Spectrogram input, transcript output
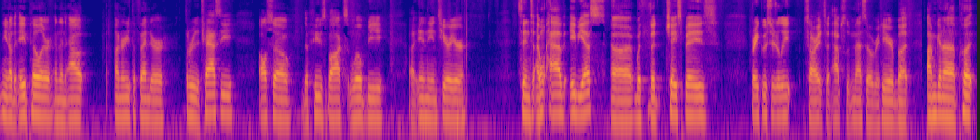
you know, the A pillar and then out underneath the fender through the chassis. Also, the fuse box will be uh, in the interior. Since I won't have ABS uh, with the chase bays, brake booster delete, sorry, it's an absolute mess over here, but I'm gonna put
